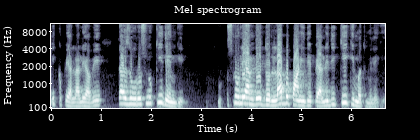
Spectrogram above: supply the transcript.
ਇੱਕ ਪਿਆਲਾ ਲਿਆਵੇ, ਤਾਂ ਹਜ਼ੂਰ ਉਸ ਨੂੰ ਕੀ ਦੇਣਗੇ? ਉਸ ਨੂੰ ਲਿਆਂਦੇ ਦੁਰਲੱਭ ਪਾਣੀ ਦੇ ਪਿਆਲੇ ਦੀ ਕੀ ਕੀਮਤ ਮਿਲੇਗੀ?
